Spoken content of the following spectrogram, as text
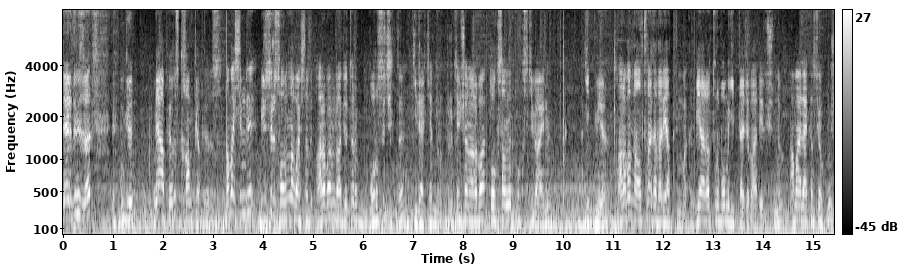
derdimiz var. Bugün ne yapıyoruz? Kamp yapıyoruz. Ama şimdi bir sürü sorunla başladık. Arabanın radyatör borusu çıktı giderken durup dururken. Şu an araba 90'lık Focus gibi aynı. Gitmiyor. Arabanın altına kadar yattım bakın. Bir ara turbo mu gitti acaba diye düşündüm. Ama alakası yokmuş.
